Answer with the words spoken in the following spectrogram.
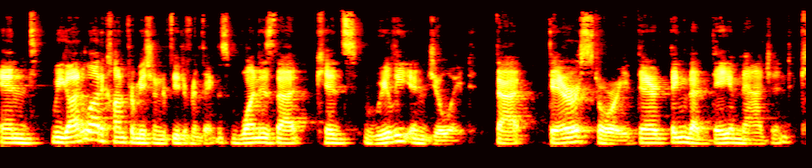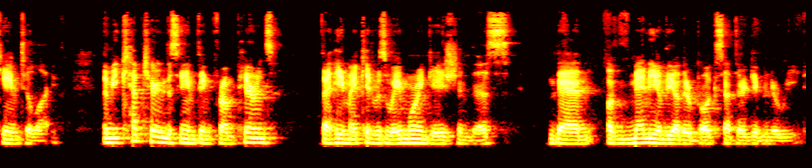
And we got a lot of confirmation on a few different things. One is that kids really enjoyed that their story, their thing that they imagined came to life. And we kept hearing the same thing from parents that, hey, my kid was way more engaged in this than of many of the other books that they're given to read,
